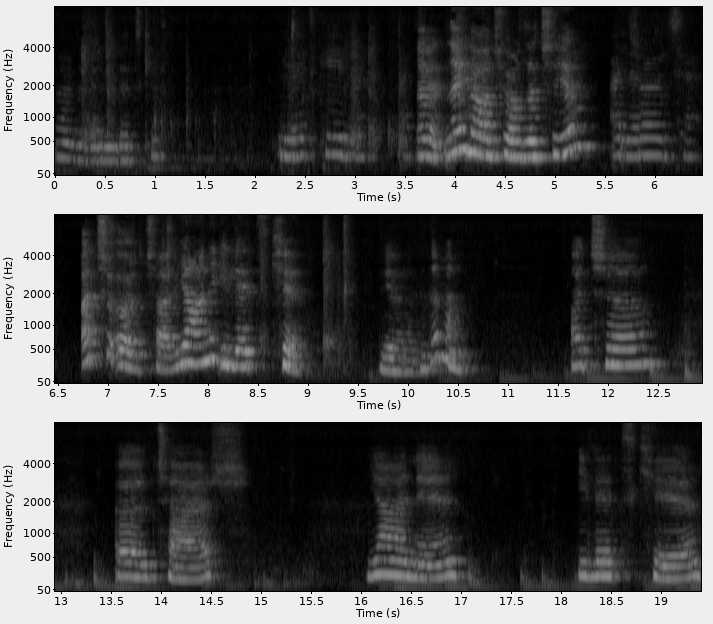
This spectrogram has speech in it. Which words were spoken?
Nerede benim iletki? Yetkiyle. Evet neyle ölçüyoruz açıyı? Açı ölçer. Açı ölçer yani iletki diğer adı değil mi? Açı ölçer yani iletki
